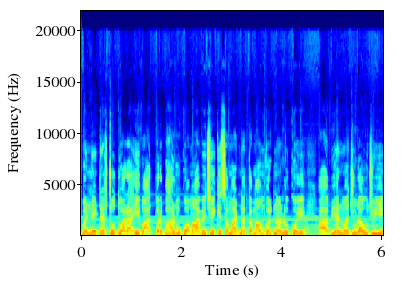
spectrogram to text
બંને ટ્રસ્ટો દ્વારા એ વાત પર ભાર મૂકવામાં આવે છે કે સમાજના તમામ વર્ગના લોકોએ આ અભિયાનમાં જોડાવું જોઈએ.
